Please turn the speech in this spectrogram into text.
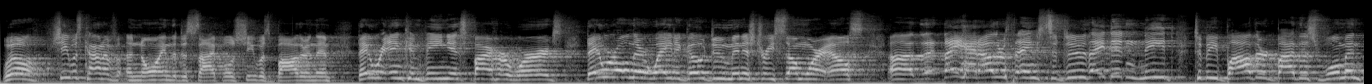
Well, she was kind of annoying the disciples. She was bothering them. They were inconvenienced by her words. They were on their way to go do ministry somewhere else. Uh, they had other things to do. They didn't need to be bothered by this woman,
